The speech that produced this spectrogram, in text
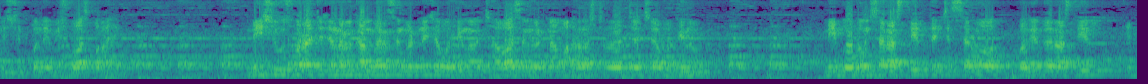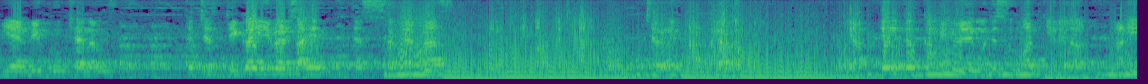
निश्चितपणे विश्वास पण आहे. मी शिवस्वराज्य जनरल कामगार संघटनेच्या वतीनं छावा संघटना महाराष्ट्र राज्याच्या वतीनं मी बोगम सर असतील त्यांचे सर्व बगेकर असतील B N B group channel त्याचे जे काही इव्हेंट्स आहेत त्या सगळ्यांनाच गणपती बाप्पाच्या चरणी प्रार्थना करतो. की अत्यंत कमी वेळेमध्ये सुरुवात केलेलं आणि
